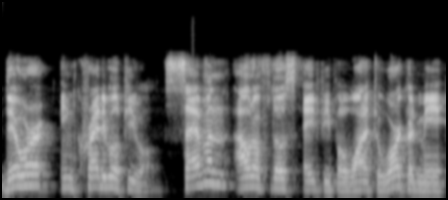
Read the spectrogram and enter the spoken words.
they were incredible people. Seven out of those eight people wanted to work with me.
